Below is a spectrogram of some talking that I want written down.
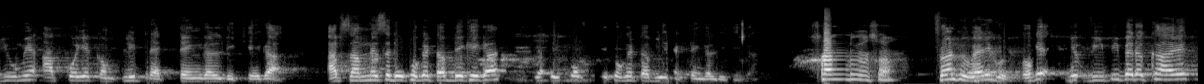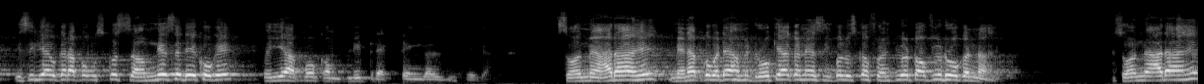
व्यू में आपको ये कंप्लीट रेक्टेंगल दिखेगा? आप सामने से देखोगे तब देखेगा या ऊपर से देखोगे तब ये रेक्टेंगल दिखेगा? फ्रंट व्यू से front view very good okay ये वीपी पे रखा है इसीलिए अगर आप उसको सामने से देखोगे तो ये आपको कंप्लीट रेक्टेंगल दिखेगा। समझ में आ रहा है? मैंने आपको बताया, हमें ड्रॉ क्या करना है? सिंपल उसका फ्रंट व्यू और टॉप व्यू ड्रॉ करना है। समझ में आ रहा है?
